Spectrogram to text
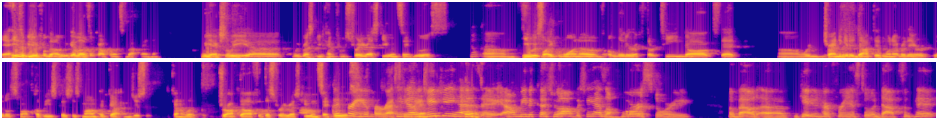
yeah, he's a beautiful dog. We get lots of compliments about him. We actually uh, we rescued him from stray rescue in St. Louis Okay. um, he was like one of a litter of 13 dogs that uh, were trying to get adopted whenever they were little small puppies because his mom had gotten just kind of like dropped off at the stray rescue in St. Good Louis. for you for rescuing. You rescuing. know, Gigi has a, I don't mean to cut you off, but she has a horror story about uh, getting her friends to adopt some pets.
